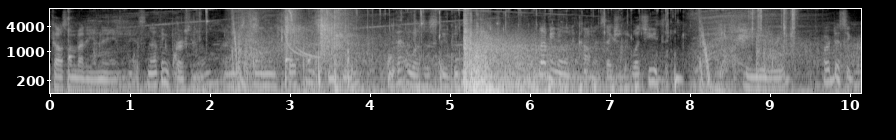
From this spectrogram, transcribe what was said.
call somebody a name, it's nothing personal. I'm just telling them straight stupid. That was a stupid move. Let me know in the comment section what you think. Do you agree or disagree?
